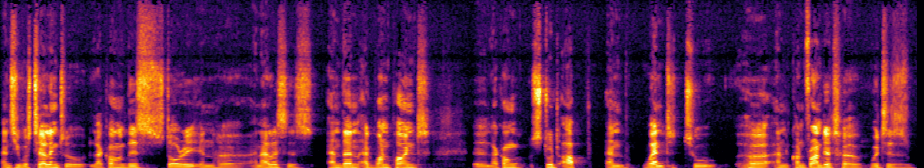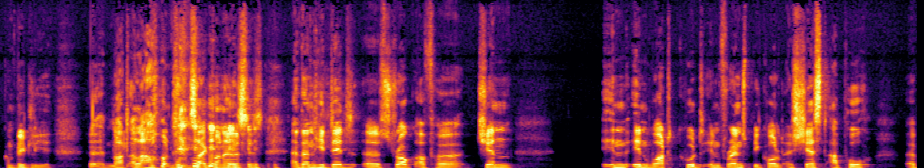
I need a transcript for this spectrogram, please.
And she was telling to Lacan this story in her analysis. And then at one point, uh, Lacan stood up and went to her and confronted her, which is completely uh, not allowed in psychoanalysis. and then he did a stroke of her chin in, in what could in French be called a geste à a,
